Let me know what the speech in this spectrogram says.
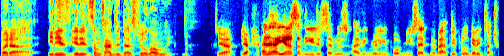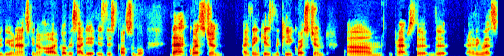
but uh, it is it is sometimes it does feel lonely. Yeah, yeah, and uh, you know something you just said was I think really important. You said about people will get in touch with you and ask, you know, oh, I've got this idea. Is this possible? That question I think is the key question. Um, perhaps the the I think that's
